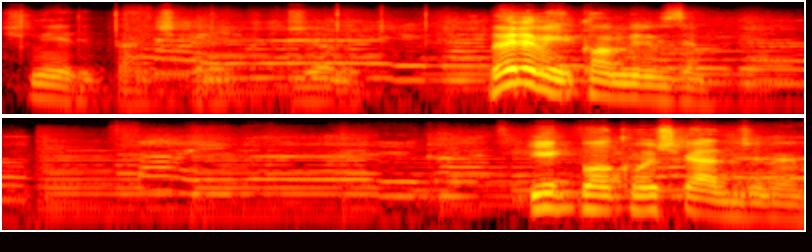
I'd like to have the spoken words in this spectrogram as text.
Şunu yedikten çıkarayım. kutucuya alayım. Böyle mi 11 bizim? İlk bok hoş geldin canım.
